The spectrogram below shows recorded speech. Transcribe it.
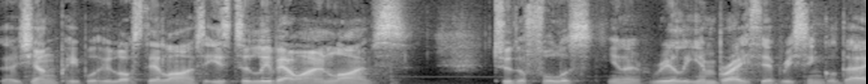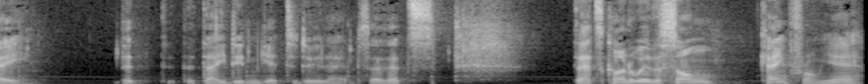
those young people who lost their lives is to live our own lives to the fullest. You know, really embrace every single day that that they didn't get to do that. So that's that's kind of where the song came from. Yeah.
